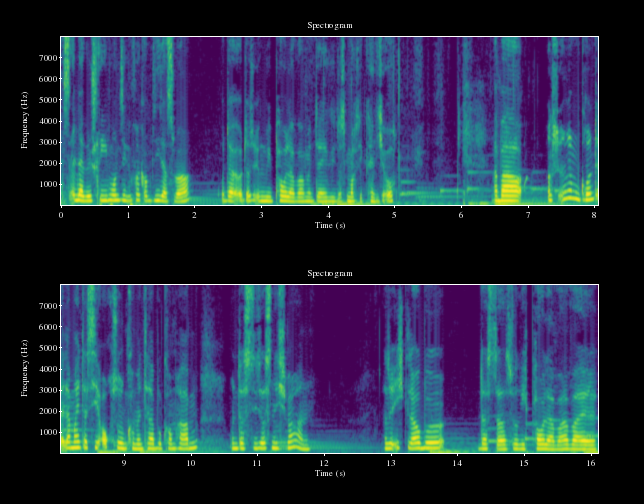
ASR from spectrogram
es Ella geschrieben und sie gefragt, ob sie das war. Oder ob das irgendwie Paula war, mit der sie das macht. Die kenne ich auch. Aber aus irgendeinem Grund, Ella meint, dass sie auch so einen Kommentar bekommen haben und dass sie das nicht waren. Also ich glaube, dass das wirklich Paula war, weil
